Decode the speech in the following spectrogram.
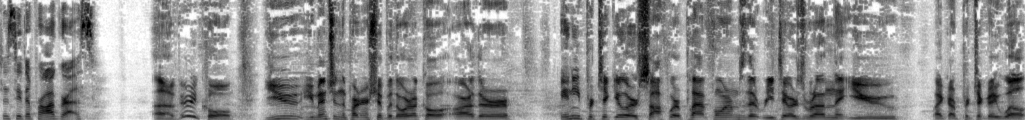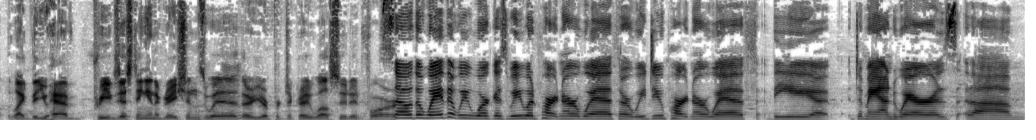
to see the progress. Uh, very cool. You you mentioned the partnership with Oracle. Are there any particular software platforms that retailers run that you like are particularly well like that you have pre-existing integrations with or you're particularly well suited for? Mm-hmm. So the way that we work is we would partner with, or we do partner with the Demandwares, um,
